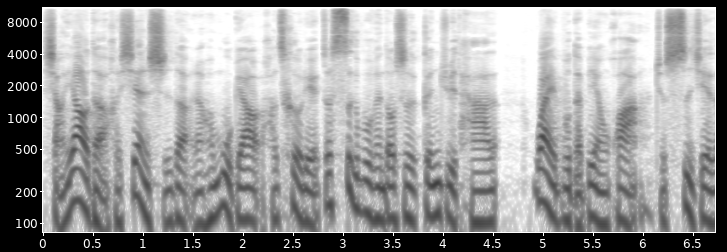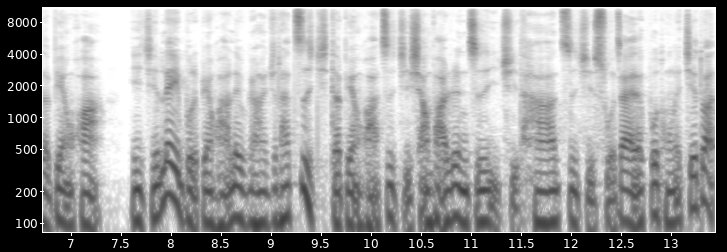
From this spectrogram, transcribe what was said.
想要的和现实的，然后目标和策略这四个部分都是根据他外部的变化，就世界的变化，以及内部的变化。内部变化就是他自己的变化，自己想法、认知以及他自己所在的不同的阶段，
